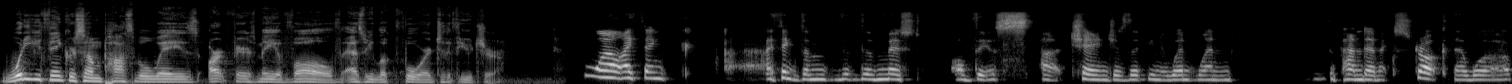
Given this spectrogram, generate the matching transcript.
What do you think are some possible ways art fairs may evolve as we look forward to the future? Well, I think I think the the, the most obvious uh, change is that you know when when the pandemic struck, there were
